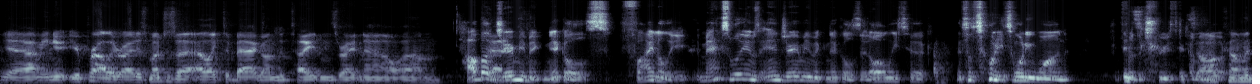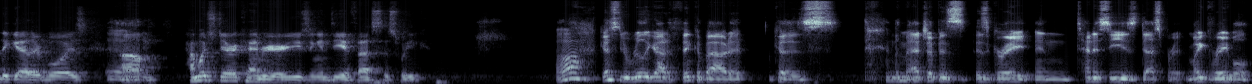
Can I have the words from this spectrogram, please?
yeah. I mean, you're probably right. As much as I, like to bag on the Titans right now, um, how about Jeremy McNichols? Finally, Maxx Williams and Jeremy McNichols. It only took until 2021 for it's, the truth to come out. It's all coming together, boys. Yeah. Um, how much Derrick Henry are you using in DFS this week? Uh, I guess you really got to think about it because the matchup is is great, and Tennessee is desperate. Mike Vrabel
